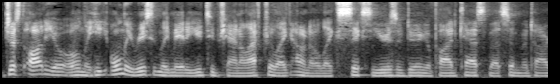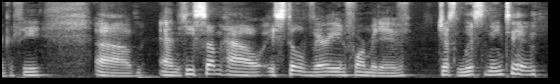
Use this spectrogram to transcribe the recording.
just audio only. He only recently made a YouTube channel after like I don't know, like six years of doing a podcast about cinematography, um, and he somehow is still very informative. Just listening to him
